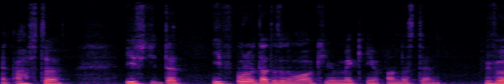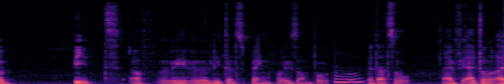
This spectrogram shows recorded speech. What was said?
And after if that if all of that doesn't work you make him understand with a bit of a, a little spank for example. Mhm. but that's all. I, I don't I,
